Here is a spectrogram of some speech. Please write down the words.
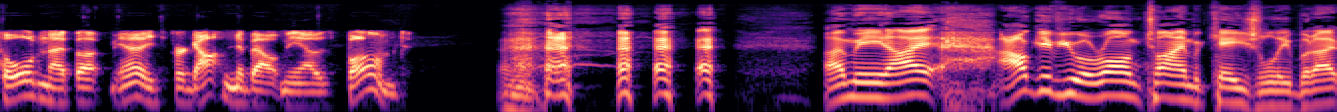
told, and I thought, yeah, he's forgotten about me. I was bummed. I mean, I I'll give you a wrong time occasionally, but I,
